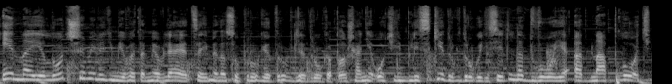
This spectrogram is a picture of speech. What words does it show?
И наилучшими людьми в этом являются именно супруги друг для друга, потому что они очень близки друг к другу, действительно двое, одна плоть.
